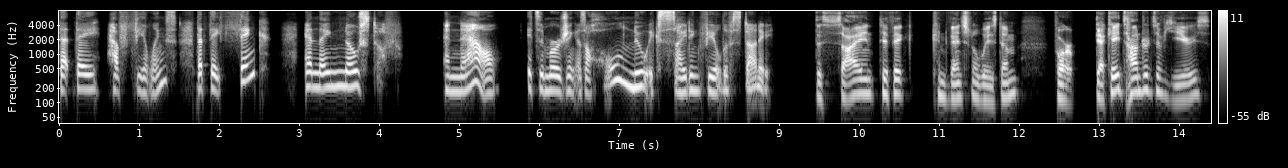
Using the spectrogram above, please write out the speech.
that they have feelings, that they think, and they know stuff. And now it's emerging as a whole new exciting field of study. The scientific conventional wisdom for decades, hundreds of years,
